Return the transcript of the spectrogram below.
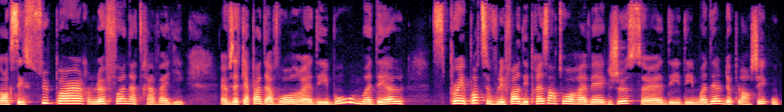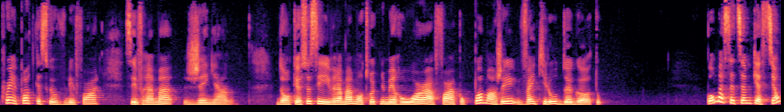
Donc, c'est super le fun à travailler. Euh, vous êtes capable d'avoir des beaux modèles peu importe si vous voulez faire des présentoirs avec, juste euh, des, modèles de plancher ou peu importe qu'est-ce que vous voulez faire, c'est vraiment génial. Donc ça, c'est vraiment mon truc numéro un à faire pour ne pas manger 20 kg de gâteau. Pour ma septième question,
